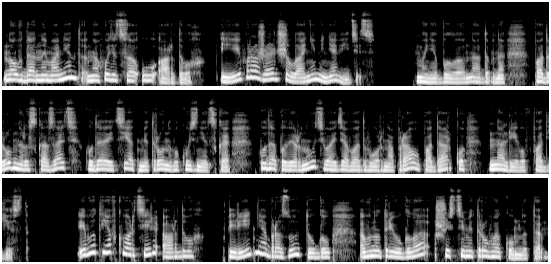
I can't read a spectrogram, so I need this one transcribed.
но в данный момент находится у Ардовых и выражает желание меня видеть. Мне было надобно подробно рассказать, куда идти от метро Новокузнецкая, куда повернуть, войдя во двор направо подарку, налево в подъезд. И вот я в квартире Ардовых. Передний образует угол, а внутри угла шестиметровая комната,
